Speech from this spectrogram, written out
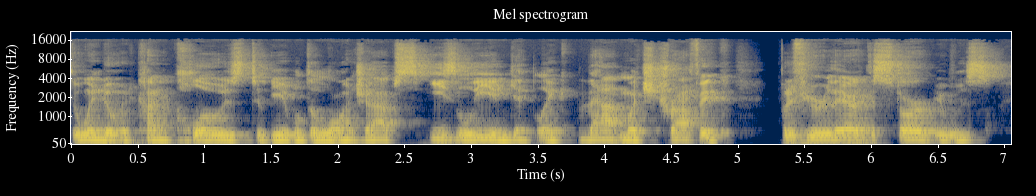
the window had kind of closed to be able to launch apps easily and get like that much traffic. But if you were there at the start, it was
